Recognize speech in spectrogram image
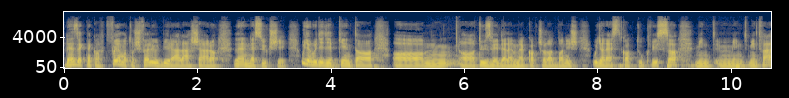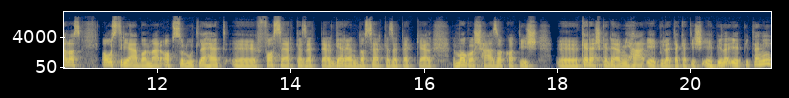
de ezeknek a folyamatos felülbírálására lenne szükség. Ugyanúgy egyébként a, a, a tűzvédelemmel kapcsolatban is ugyanezt kaptuk vissza, mint, mint, mint válasz. Ausztriában már abszolút lehet faszerkezettel, gerenda szerkezetekkel épületekkel, magas házakat is, kereskedelmi épületeket is építeni.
